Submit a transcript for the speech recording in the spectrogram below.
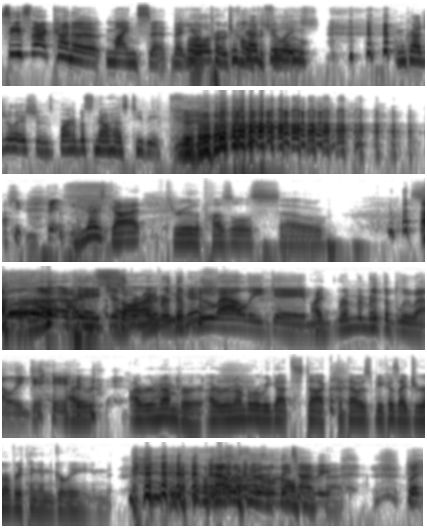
see, it's that kind of mindset that you Well, approach Call Cthulhu. congratulations, congratulations, Barnabas now has TB. You guys got through the puzzles so Uh, okay, I'm just sorry. remember the Finished? Blue Alley game. I- remember the Blue Alley game. I, I remember I remember we got stuck, but that was because I drew everything in green. that was the only time. We, that. but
